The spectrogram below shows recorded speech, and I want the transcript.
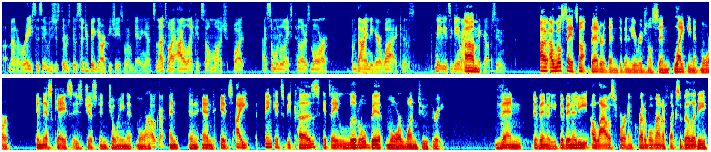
uh, amount of races. It was just there was it was such a big RPG is what I'm getting at. So that's why I like it so much. But as someone who likes Pillars more, I'm dying to hear why because maybe it's a game I um, pick up soon. I, I, will say it's not better than Divinity Original Sin. Liking it more in this case is just enjoying it more. Okay. And and and it's I think it's because it's a little bit more one two three than Divinity. Divinity allows for an incredible amount of flexibility.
